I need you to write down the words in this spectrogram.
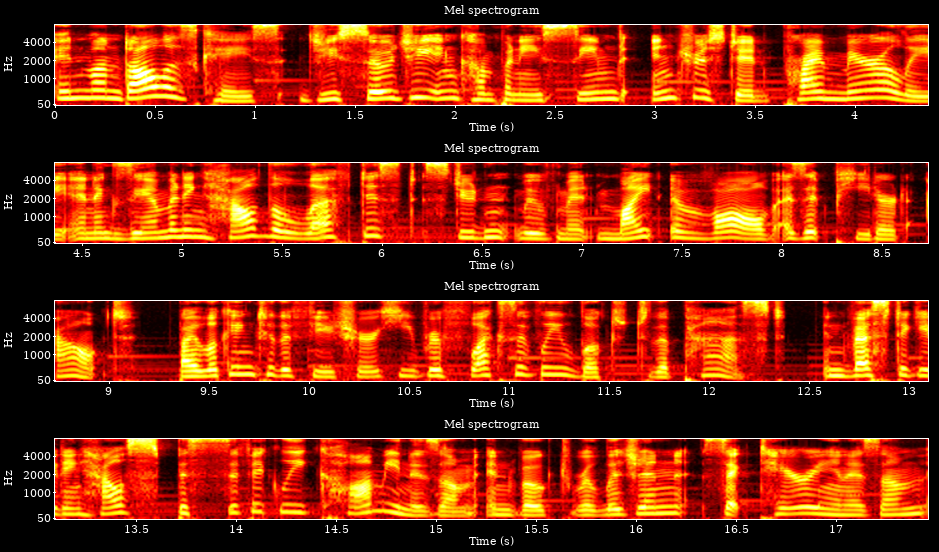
In Mandala's case, Jissoji and company seemed interested primarily in examining how the leftist student movement might evolve as it petered out. By looking to the future, he reflexively looked to the past, investigating how specifically communism invoked religion, sectarianism,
